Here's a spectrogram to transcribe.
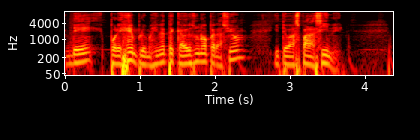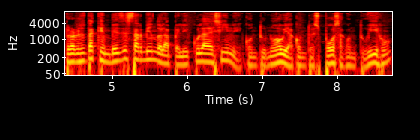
de, por ejemplo, imagínate que abres una operación y te vas para cine. Pero resulta que en vez de estar viendo la película de cine con tu novia, con tu esposa, con tu hijo,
